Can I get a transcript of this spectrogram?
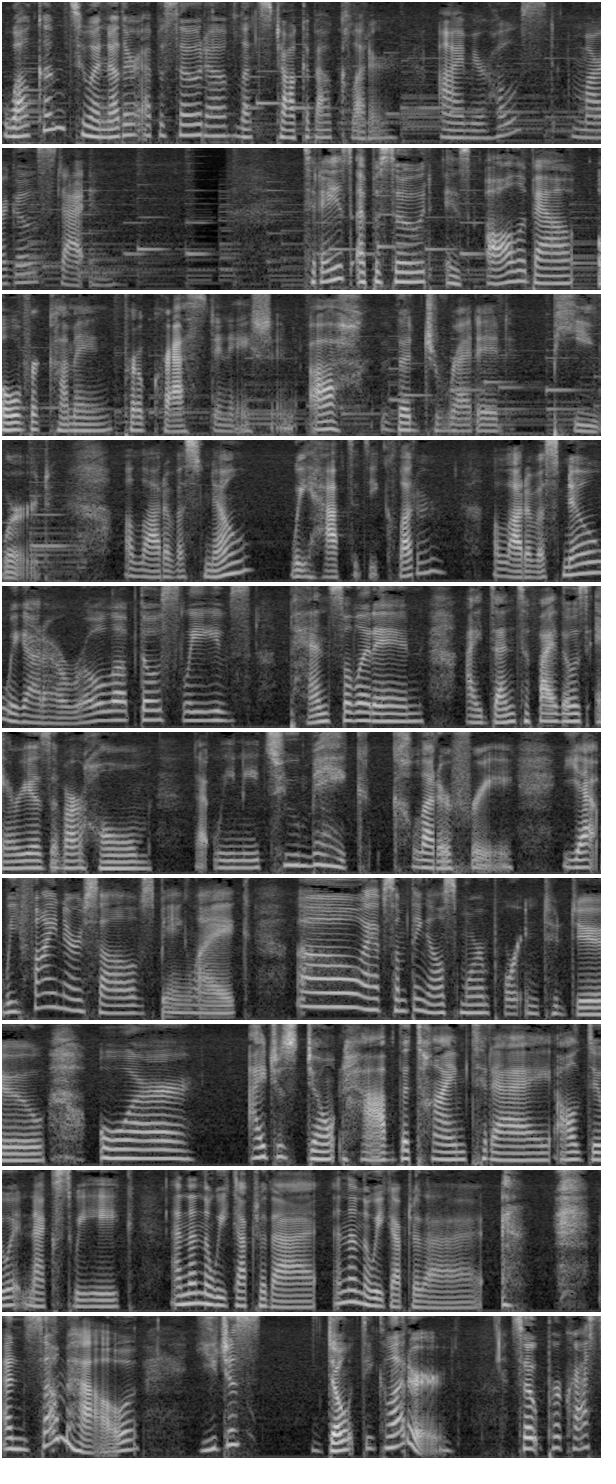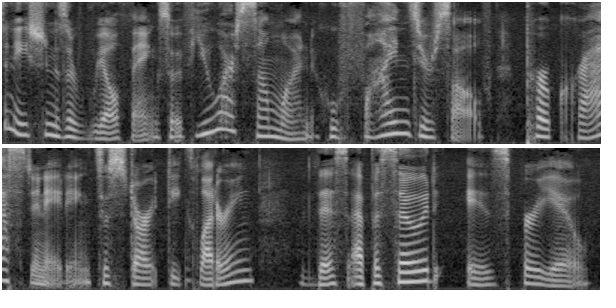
Welcome to another episode of Let's Talk About Clutter. I'm your host, Margo Staton. Today's episode is all about overcoming procrastination. Ah, the dreaded P word. A lot of us know we have to declutter. A lot of us know we gotta roll up those sleeves, pencil it in, identify those areas of our home that we need to make clutter free. Yet we find ourselves being like, oh, I have something else more important to do, or I just don't have the time today. I'll do it next week, and then the week after that, and then the week after that. and somehow you just don't declutter. So, procrastination is a real thing. So, if you are someone who finds yourself procrastinating to start decluttering, this episode is for you.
